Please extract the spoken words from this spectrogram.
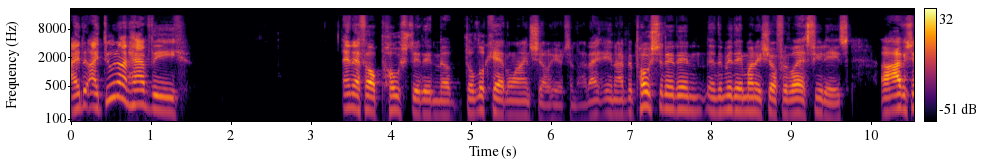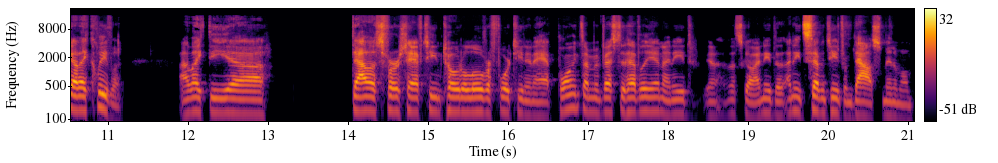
I, I do not have the NFL posted in the, the Look Ahead Lines show here tonight. I, and I've been posting it in, in the Midday Money show for the last few days. Uh, obviously, I like Cleveland. I like the uh, Dallas first half team total over 14 and a half points. I'm invested heavily in. I need, yeah, let's go. I need the, I need 17 from Dallas minimum,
